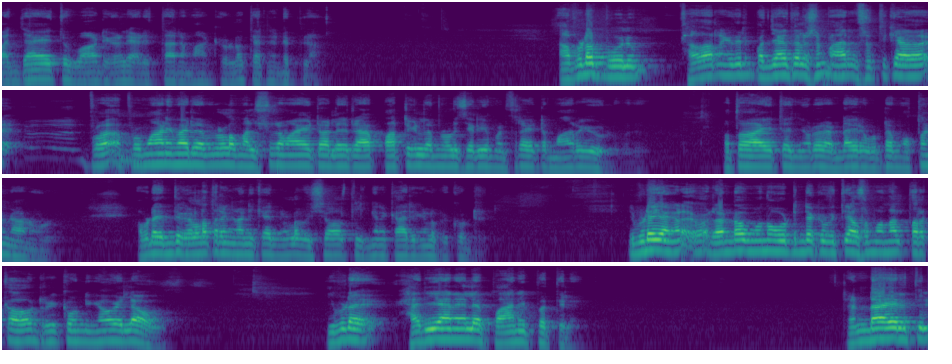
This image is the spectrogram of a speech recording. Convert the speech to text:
പഞ്ചായത്ത് വാർഡുകളെ അടിസ്ഥാനമാക്കിയുള്ള തെരഞ്ഞെടുപ്പിലാണ്. അവിടെ പോലും സാധാരണഗതിയിൽ പഞ്ചായത്ത് ഇലക്ഷൻ ആരും ശ്രദ്ധിക്കാതെ പ്രമാണിമാർ തമ്മിലുള്ള മത്സരമായിട്ട് അല്ലെങ്കിൽ പാർട്ടികൾ തമ്മിലുള്ള ചെറിയ മത്സരമായിട്ട് മാറുകയുള്ളൂ അത്. പത്തോ ആയിരത്തി അഞ്ഞൂറ് രണ്ടായിരം കൂട്ടം മൊത്തം കാണുകയുള്ളൂ. അവിടെ എന്ത് കള്ളത്തരം കാണിക്കാനുള്ള വിശ്വാസത്തിൽ ഇങ്ങനെ കാര്യങ്ങൾ പോയിക്കൊണ്ടിരിക്കും. ഇവിടെ ഞങ്ങൾ രണ്ടോ മൂന്നോ വോട്ടിന്റെ ഒക്കെ വ്യത്യാസം വന്നാൽ തർക്കമാവും റീകൗണ്ടിങ്ങോ എല്ലാം ആവും. ഇവിടെ ഹരിയാനയിലെ പാനിപ്പത്തിൽ രണ്ടായിരത്തിൽ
